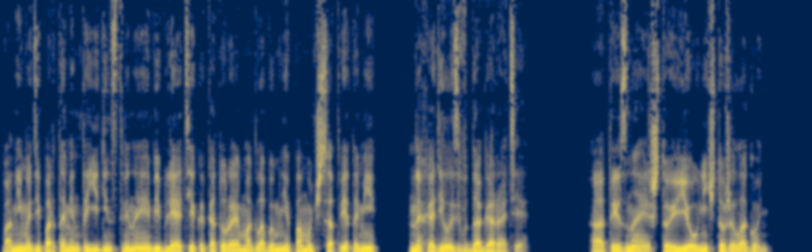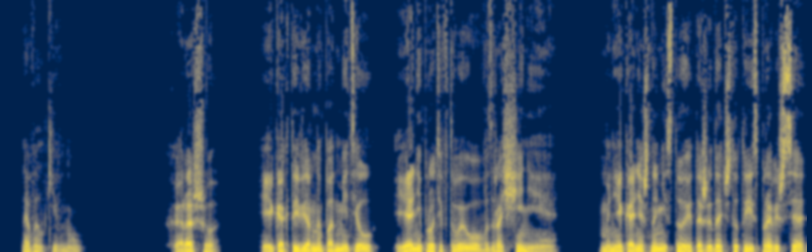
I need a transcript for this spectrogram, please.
Помимо департамента, единственная библиотека, которая могла бы мне помочь с ответами, находилась в Дагарате. А ты знаешь, что ее уничтожил огонь? Навел кивнул. Хорошо. И как ты верно подметил, я не против твоего возвращения. Мне, конечно, не стоит ожидать, что ты исправишься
